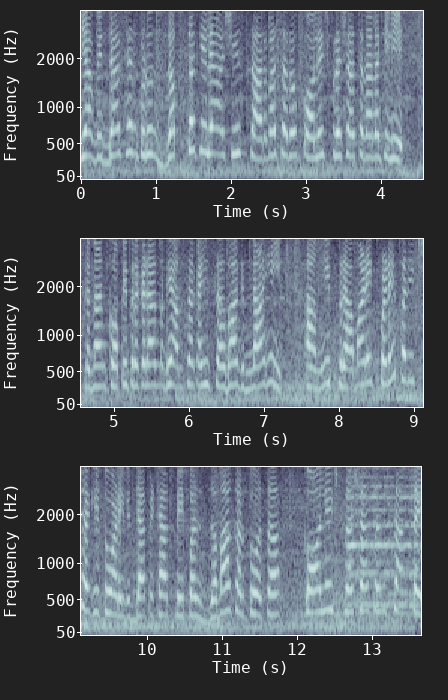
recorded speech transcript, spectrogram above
या विद्यार्थ्यांकडून जप्त केल्या अशी सारवासारव कॉलेज प्रशासनानं केली. आहे दरम्यान कॉपी प्रकरणांमध्ये आमचा काही सहभाग नाही. आम्ही प्रामाणिकपणे परीक्षा घेतो आणि विद्यापीठात पेपर जमा करतो असं कॉलेज प्रशासन सांगते.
